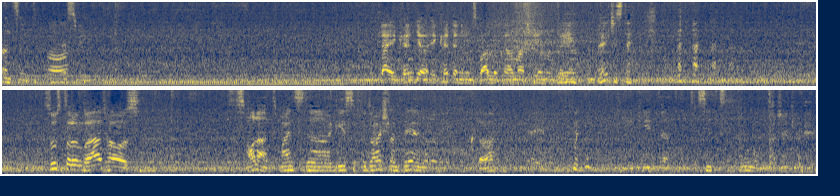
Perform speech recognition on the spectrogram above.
Ausland sind. Ja. Deswegen. Klar, ihr könnt ja, ihr könnt ja nicht ins Wahllokal marschieren und wählen. Und welches denn? Suster und Rathaus. Das ist Holland. Meinst du, da gehst du für Deutschland wählen oder wie? Klar. Die geht, da die interessiert das die Bohne in Deutschland gewählt.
